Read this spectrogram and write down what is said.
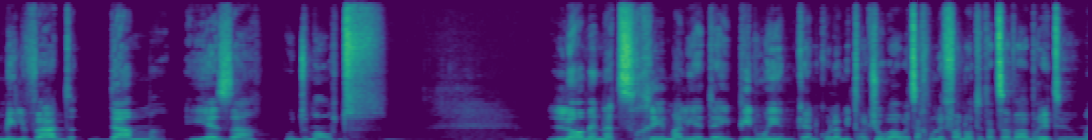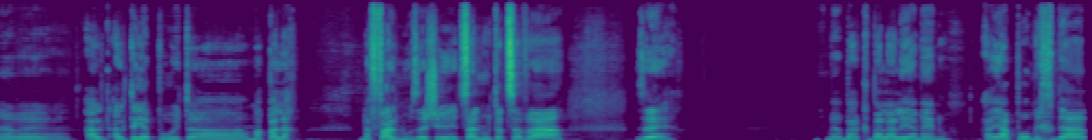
מלבד דם, יזע ודמעות. לא מנצחים על ידי פינויים, כן, כולם התרגשו, וואו, הצלחנו לפנות את הצבא הבריטי. הוא אומר, אל, אל תייפו את המפלה. נפלנו, זה שהצלנו את הצבא, זה. אומר, בהקבלה לימינו. היה פה מחדל,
